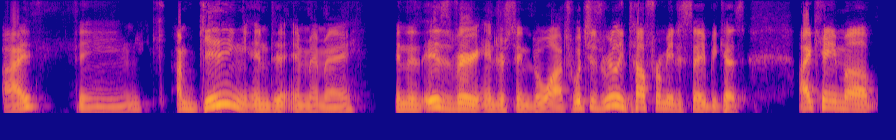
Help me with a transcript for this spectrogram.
I think I'm getting into MMA, and it is very interesting to watch, which is really tough for me to say because I came up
